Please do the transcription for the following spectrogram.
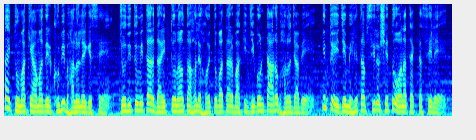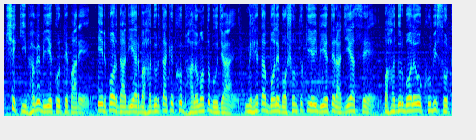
তাই তোমাকে আমাদের খুবই ভালো লেগেছে। যদি তুমি তার দায়িত্ব নাও, তাহলে হয়তোবা তার বাকি জীবনটা আরও ভালো যাবে। কিন্তু এই যে মেহতাব ছিল, সে তো অনাথ একটা ছেলে। সে কীভাবে বিয়ে করতে পারে? এরপর দাদি আর বাহাদুর তাকে খুব ভালো মতো বুঝায়। মেহতাব বলে, বসন্ত কি এই বিয়েতে রাজি আছে? বাহাদুর বলে, ও খুবই ছোট।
